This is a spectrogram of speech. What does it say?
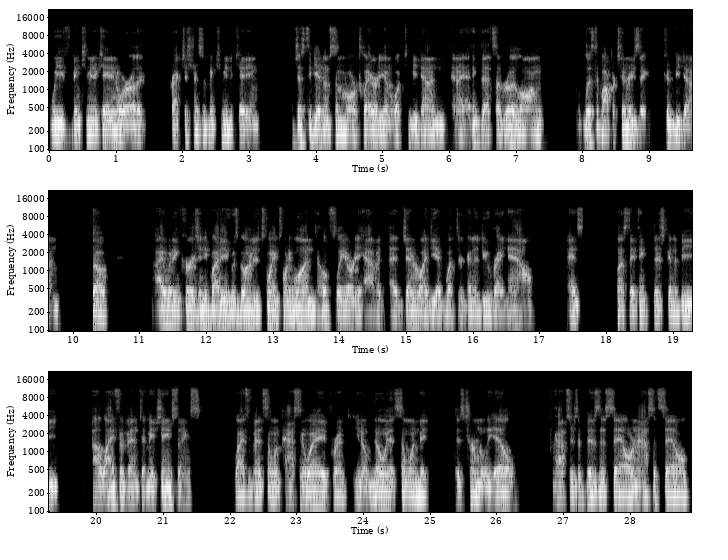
we've been communicating or other practitioners have been communicating just to give them some more clarity on what can be done. And I, I think that's a really long list of opportunities that could be done. So I would encourage anybody who's going into 2021 to hopefully already have a, a general idea of what they're going to do right now and unless they think there's going to be a life event that may change things. Life event, someone passing away, parent, you know, knowing that someone may, is terminally ill. Perhaps there's a business sale or an asset sale.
